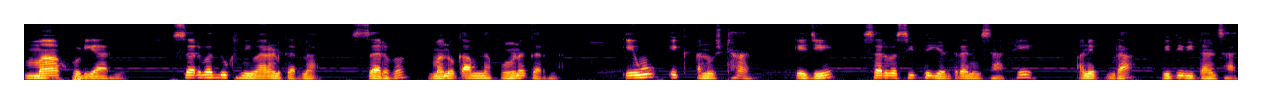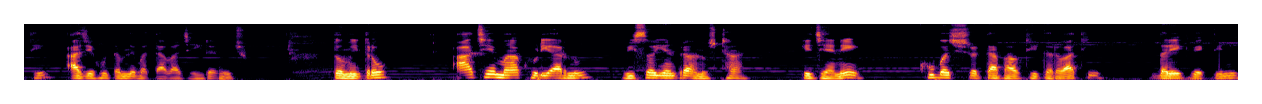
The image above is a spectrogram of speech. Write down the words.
મા ખોડિયારનું સર્વ દુઃખ નિવારણ કરનાર, સર્વ મનોકામના પૂર્ણ કરનાર એવું એક અનુષ્ઠાન કે જે સર્વસિદ્ધ યંત્રની સાથે અને પૂરા વિધિ વિધાન સાથે આજે હું તમને બતાવવા જઈ રહ્યો છું. તો મિત્રો, આ છે મા ખોડિયારનું વિશ્વયંત્ર અનુષ્ઠાન, કે જેને ખૂબ જ શ્રદ્ધાભાવથી કરવાથી દરેક વ્યક્તિની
